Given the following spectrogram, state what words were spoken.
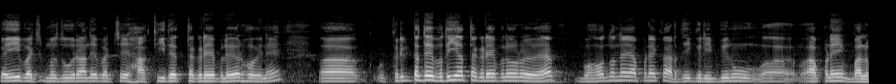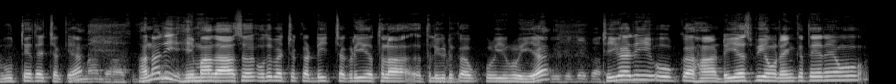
ਕਈ ਬੱਚ- ਮਜ਼ਦੂਰਾਂ ਦੇ ਬੱਚੇ ਹਾਕੀ ਦੇ ਤਗੜੇ ਪਲੇਅਰ ਹੋਏ ਨੇ ਅ, ਕ੍ਰਿਕਟ ਦੇ ਵਧੀਆ ਤਗੜੇ ਪਲੇਅਰ ਹੋਏ ਆ ਬਹੁਤ ਉਹਨਾਂ ਨੇ ਆਪਣੇ ਘਰ ਦੀ ਗਰੀਬੀ ਨੂੰ ਅ, ਆਪਣੇ ਬਲਬੂਤੇ ਤੇ ਚੱਕਿਆ। ਹਨਾ ਜੀ? ਹਿਮਾ ਦਾਸ ਉਹਦੇ ਵਿੱਚ ਕੱਡੀ ਚਕੜੀ ਅਥਲਾ ਐਥਲੀਟ ਕ- ਕੁੜੀ ਹੋਈ ਆ। ਠੀਕ ਹੈ ਜੀ? ਉਹ ਕ- ਹਾਂ ਡੀਐਸਪੀ ਉਹ ਰੈਂਕ ਤੇ ਨੇ ਉਹ।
